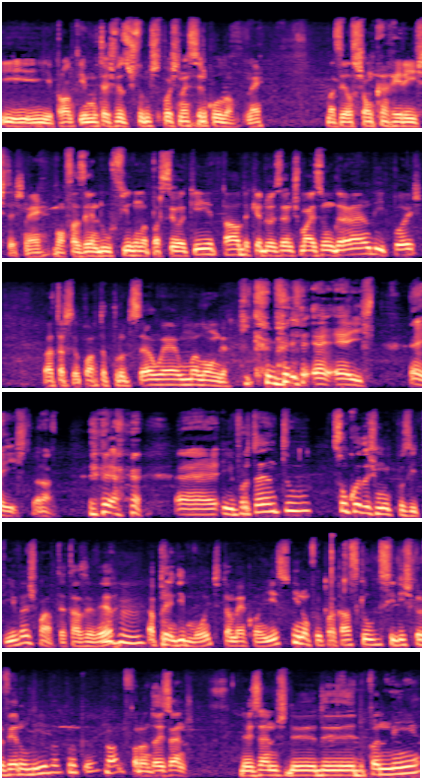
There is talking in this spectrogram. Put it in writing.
e pronto, e muitas vezes os filmes depois nem circulam, né? Mas eles são carreiristas, né? Vão fazendo o filme, apareceu aqui e tal, daqui a dois anos mais um grande e depois a terceira, a quarta produção é uma longa. é, é isto, é isto, pronto. Eh, e portanto, são coisas muito positivas, Marta, estás a ver? Aprendi muito também com isso e não foi por acaso que eu decidi escrever o livro, porque pronto, foram dois anos, dois anos de, de, de pandemia,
